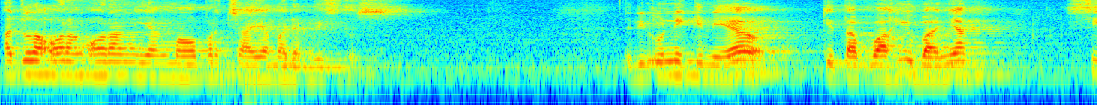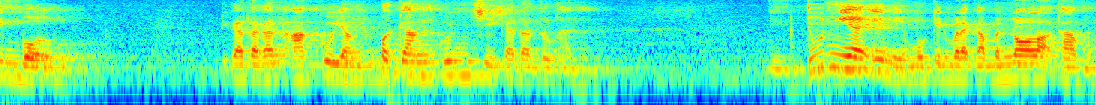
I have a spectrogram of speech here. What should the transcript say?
adalah orang-orang yang mau percaya pada Kristus. Jadi unik ini ya, kitab Wahyu banyak simbol. Dikatakan aku yang pegang kunci kata Tuhan. Di dunia ini mungkin mereka menolak kamu.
